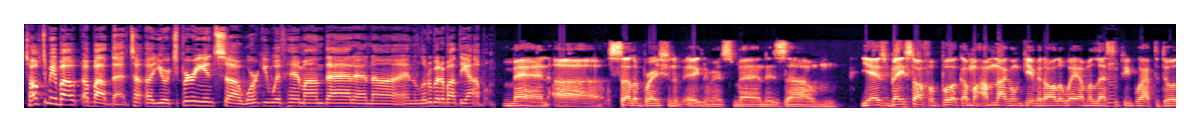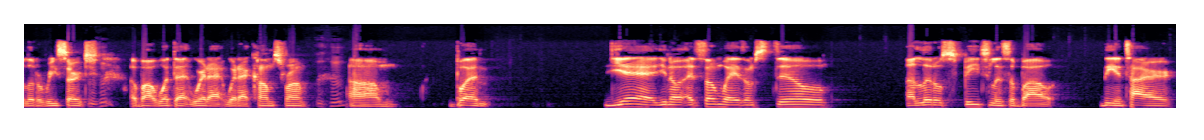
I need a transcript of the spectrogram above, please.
Talk to me about about that. uh, your experience uh, working with him on that, and uh, and a little bit about the album. Man, uh, celebration of ignorance, man, is um, yeah, it's based off a book. I'm I'm not gonna give it all away. I'm gonna let mm-hmm. some people have to do a little research mm-hmm. about what that where that where that comes from. Mm-hmm. Um, but yeah, you know, in some ways, I'm still a little speechless about the entire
